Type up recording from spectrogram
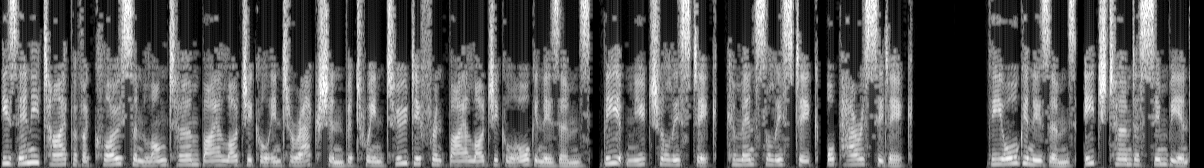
is any type of a close and long-term biological interaction between two different biological organisms, be it mutualistic, commensalistic, or parasitic. The organisms, each termed a symbiont,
